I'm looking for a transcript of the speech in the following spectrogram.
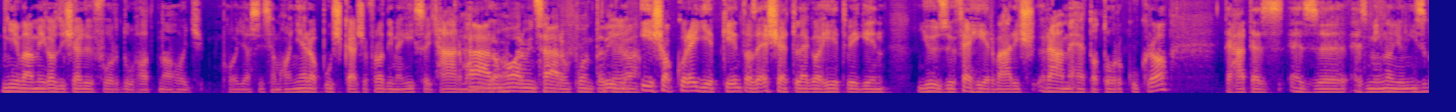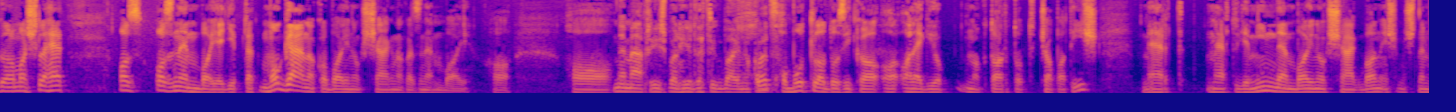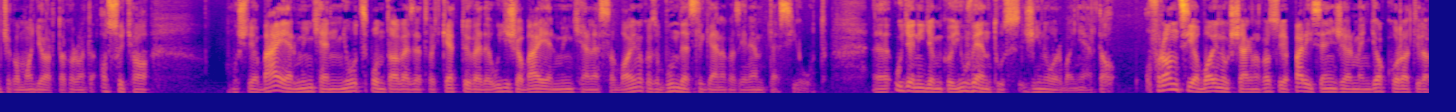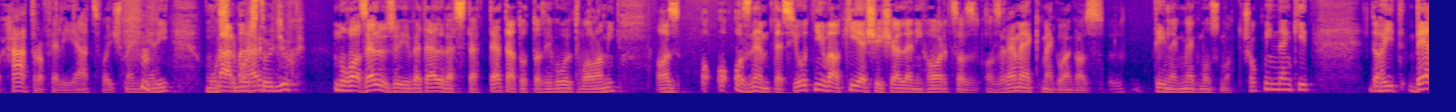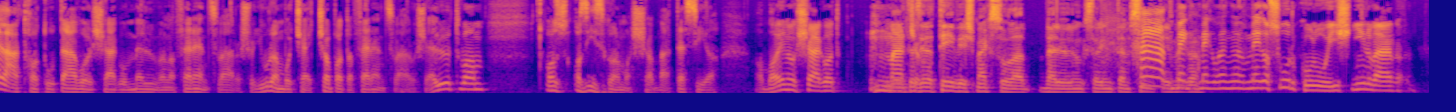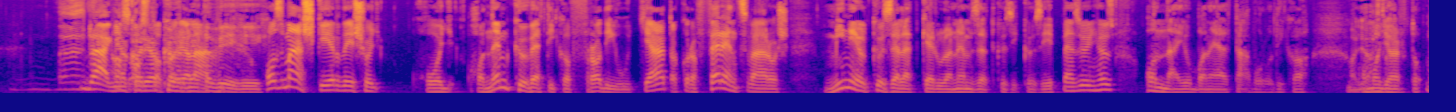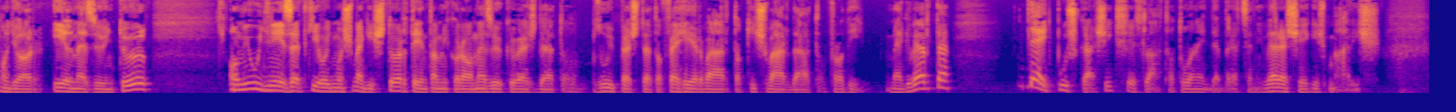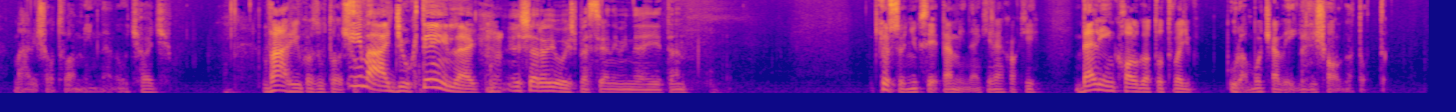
Nyilván még az is előfordulhatna, hogy, hogy azt hiszem, ha nyer a Puskás, a Fradi meg X, hogy 3 3-33 ponttal, így van. És akkor egyébként az esetleg a hétvégén győző Fehérvár is rámehet a torkukra, tehát ez, ez, ez még nagyon izgalmas lehet. Az, az nem baj egyébként, tehát magának a bajnokságnak az nem baj, ha, ha, Nem áprilisban hirdetünk ha, bajnokot. ha botladozik a, a, a legjobbnak tartott csapat is, mert, mert ugye minden bajnokságban, és most nem csak a magyar akarom, tehát az, hogyha most ugye a Bayern München 8 ponttal vezet, vagy kettővel, de úgyis a Bayern München lesz a bajnok, az a Bundesligának azért nem tesz jót. Ugyanígy, amikor Juventus zsinórba nyert. A, a francia bajnokságnak az, hogy a Paris Saint-Germain gyakorlatilag hátrafelé játszva is megnyeri. Most Már, már most tudjuk. Noha az előző évet elvesztette, tehát ott azért volt valami, az, az nem tesz jót. Nyilván a kiesés elleni harc az, az remek, meg, meg az tényleg megmozgat sok mindenkit, de ha itt belátható távolságon belül van a Ferencváros, vagy uram, bocsánat, egy csapat a Ferencváros előtt van, az, az izgalmasabbá teszi a, a bajnokságot. Már Már azért a tévés megszólal belőlünk szerintem szintén. hát, meg, a, meg, meg, meg, a szurkoló is nyilván rágni az- akarja azt a körmét a végig. Az más kérdés, hogy, hogy ha nem követik a Fradi útját, akkor a Ferencváros minél közelebb kerül a nemzetközi középmezőnyhöz, annál jobban eltávolodik a magyar, a magyar, magyar élmezőnytől. Ami úgy nézett ki, hogy most meg is történt, amikor a mezőkövesdet, az Újpestet, a Fehérvárt, a Kisvárdát a Fradi megverte, de egy puskás X, és láthatóan egy debreceni vereség, és már is, már is ott van minden. Úgyhogy várjuk az utolsó. Imádjuk, tényleg! És erről jó is beszélni minden héten. Köszönjük szépen mindenkinek, aki belénk hallgatott, vagy uram, bocsán, végig is hallgatott.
